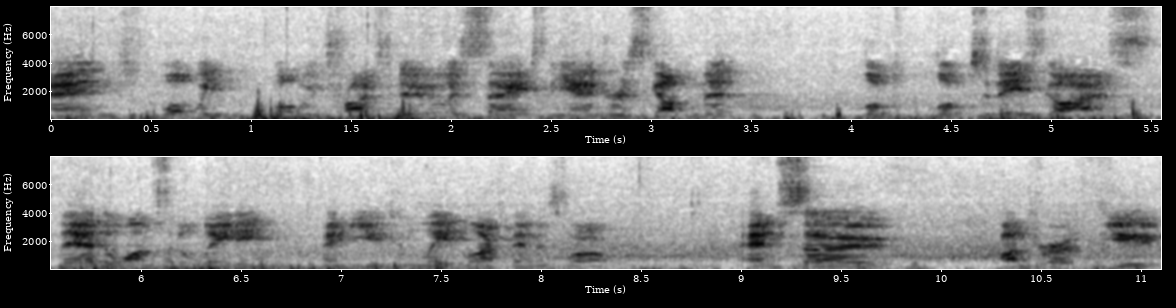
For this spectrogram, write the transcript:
And what we what we've tried to do is say to the Andrews government, look look to these guys, they're the ones that are leading, and you can lead like them as well. And so after a few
